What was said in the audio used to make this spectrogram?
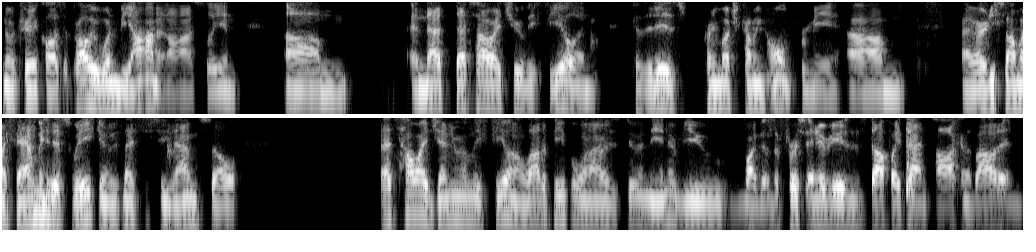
no trade clause, it probably wouldn't be on it honestly. And um, and that's that's how I truly feel. And because it is pretty much coming home for me. Um, I already saw my family this week, and it was nice to see them. So that's how I genuinely feel. And a lot of people, when I was doing the interview, the first interviews and stuff like that, and talking about it, and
